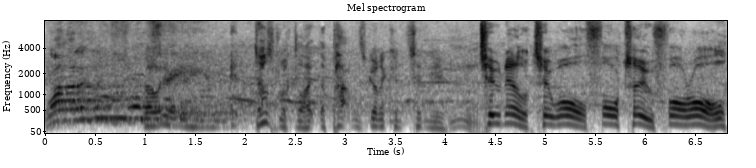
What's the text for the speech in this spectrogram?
140. It does look like the pattern's going to continue. Hmm. 2 0, 2 all, 4 2, 4 all.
